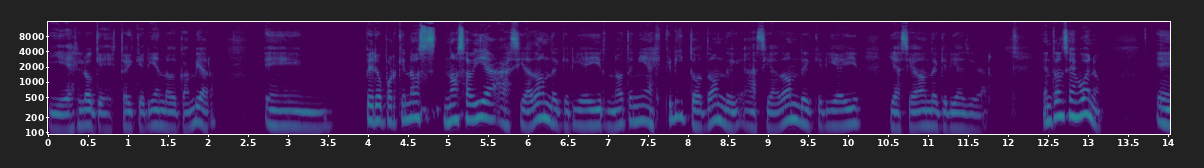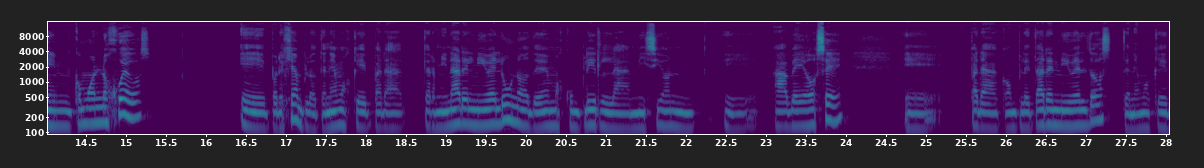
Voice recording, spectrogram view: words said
y es lo que estoy queriendo cambiar. Em, pero porque no, no sabía hacia dónde quería ir, no tenía escrito dónde, hacia dónde quería ir y hacia dónde quería llegar. Entonces, bueno, em, como en los juegos, eh, por ejemplo, tenemos que para terminar el nivel 1 debemos cumplir la misión eh, A, B o C. Eh, para completar el nivel 2 tenemos que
